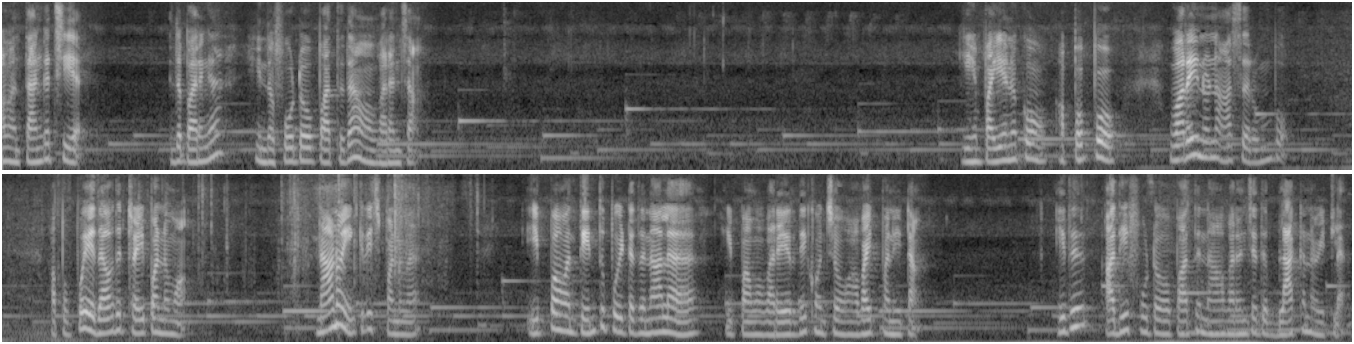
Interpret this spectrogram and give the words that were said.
அவன் தங்கச்சியை இதை பாருங்க. இந்த ஃபோட்டோவை பார்த்து தான் அவன் வரைஞ்சான். என் பையனுக்கும் அப்பப்போ வரையணும்னு ஆசை ரொம்ப. அப்பப்போ ஏதாவது ட்ரை பண்ணுவான். நானும் என்கரேஜ் பண்ணுவேன். இப்போ அவன் டென்த்து போயிட்டதுனால இப்போ அவன் வரைகிறதே கொஞ்சம் அவாய்ட் பண்ணிட்டான். இது அதே ஃபோட்டோவை பார்த்து நான் வரைஞ்சது பிளாக் அண்ட் ஒயிட்டில்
